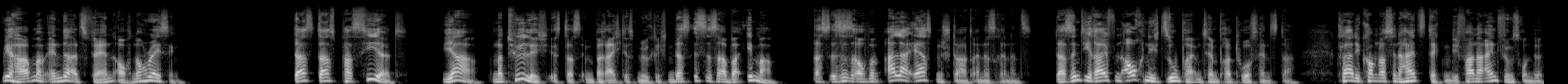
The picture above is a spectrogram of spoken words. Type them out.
wir haben am Ende als Fan auch noch Racing. Dass das passiert, ja, natürlich ist das im Bereich des Möglichen. Das ist es aber immer. Das ist es auch beim allerersten Start eines Rennens. Da sind die Reifen auch nicht super im Temperaturfenster. Klar, die kommen aus den Heizdecken, die fahren eine Einführungsrunde.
